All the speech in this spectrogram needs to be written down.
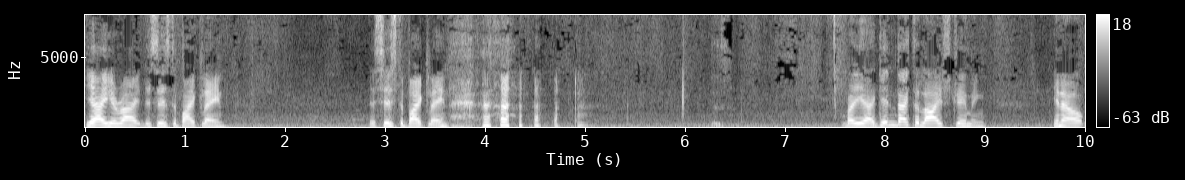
Yeah, you're right. This is the bike lane. This is the bike lane. but yeah, getting back to live streaming, you know,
